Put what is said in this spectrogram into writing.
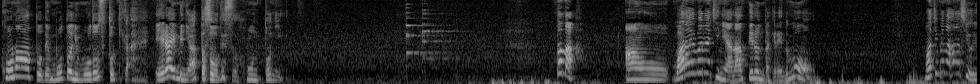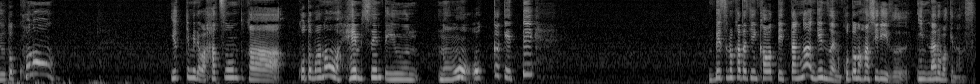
この後で元に戻す時がえらい目にあったそうです。本当に。ただあの笑い話にはなってるんだけれども真面目な話を言うとこの言ってみれば発音とか言葉の変遷っていうのを追っかけて別の形に変わっていったのが現在の琴の葉シリーズになるわけなんですよ。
